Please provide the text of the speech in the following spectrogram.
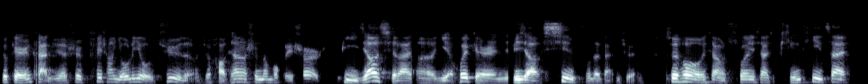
就给人感觉是非常有理有据的，就好像是那么回事儿。比较起来，呃，也会给人比较信服的感觉。最后，我想说一下平替在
